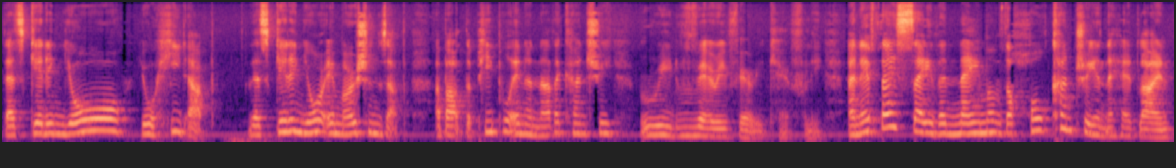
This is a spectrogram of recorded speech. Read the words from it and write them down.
that's getting your, your heat up, that's getting your emotions up about the people in another country, read very, very carefully. And if they say the name of the whole country in the headline,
